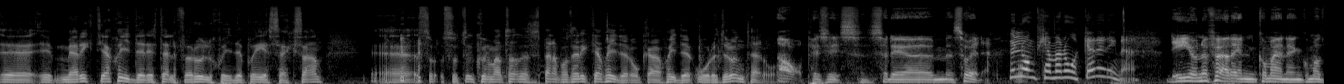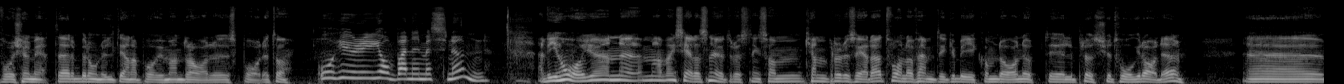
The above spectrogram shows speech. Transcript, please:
eh, med riktiga skidor istället för rullskidor på E6an. Eh, så, så kunde man ta, spänna på sig riktiga skidor och åka skidor året runt här då. Ja, precis. Så, det, så är det. Hur långt kan man åka det Regnar? Det är ungefär 1,1-1,2 kilometer beroende lite grann på hur man drar eh, spåret. Då. Och hur jobbar ni med snön? Vi har ju en eh, avancerad snöutrustning som kan producera 250 kubik om dagen upp till plus 22 grader. Eh,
